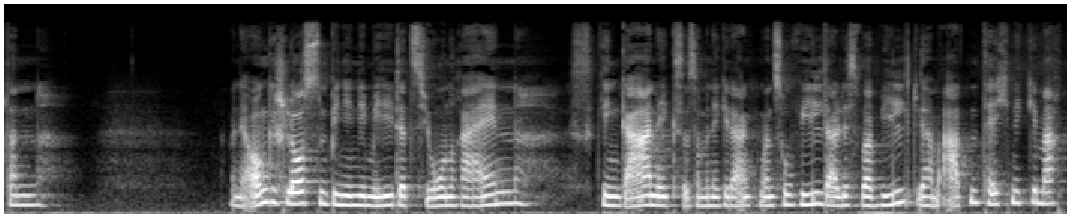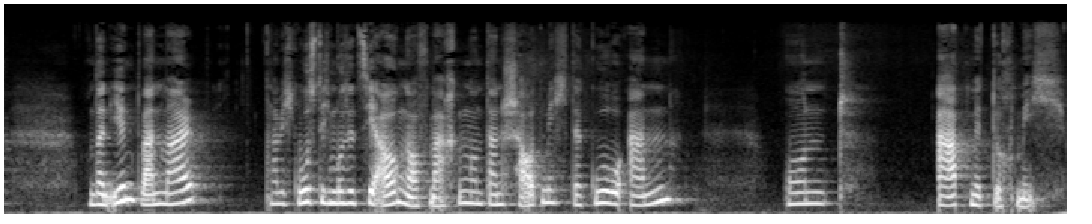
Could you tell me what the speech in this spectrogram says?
dann meine Augen geschlossen, bin in die Meditation rein, es ging gar nichts, also meine Gedanken waren so wild, alles war wild. Wir haben Atemtechnik gemacht. Und dann irgendwann mal habe ich gewusst, ich muss jetzt die Augen aufmachen und dann schaut mich der Guru an und atmet durch mich.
